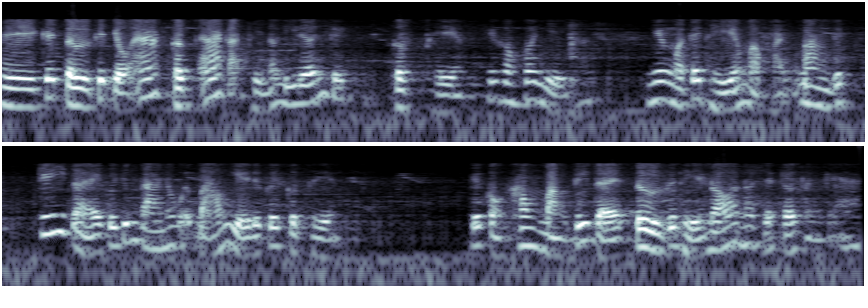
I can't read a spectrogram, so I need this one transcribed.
Thì cái từ cái chỗ ác cực ác á, thì nó đi đến cái cực thiện chứ không có gì hết. Nhưng mà cái thiện mà phải bằng cái trí tuệ của chúng ta nó phải bảo vệ được cái cực thiện chứ còn không bằng trí tuệ, từ cái thiện đó nó sẽ trở thành cái ác.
